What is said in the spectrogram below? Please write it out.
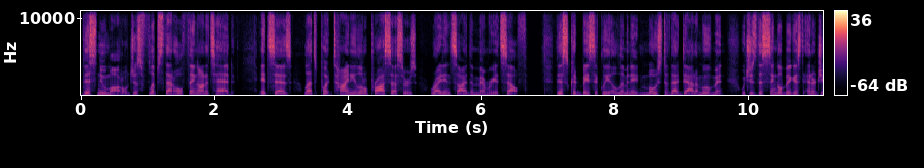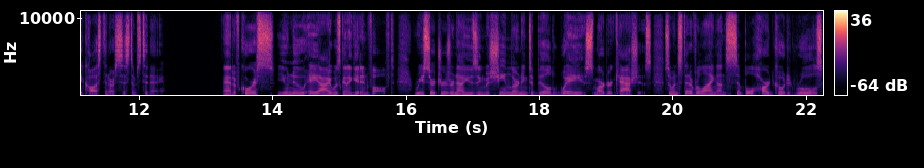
This new model just flips that whole thing on its head. It says, let's put tiny little processors right inside the memory itself. This could basically eliminate most of that data movement, which is the single biggest energy cost in our systems today. And of course, you knew AI was going to get involved. Researchers are now using machine learning to build way smarter caches. So instead of relying on simple, hard-coded rules,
